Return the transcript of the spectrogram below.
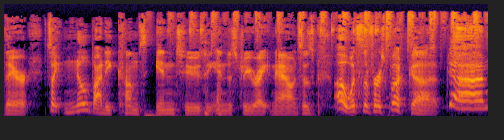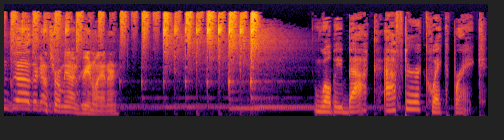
there. It's like nobody comes into the industry right now and says, "Oh, what's the first book?" Uh, yeah, I'm, uh, they're going to throw me on Green Lantern. We'll be back after a quick break.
